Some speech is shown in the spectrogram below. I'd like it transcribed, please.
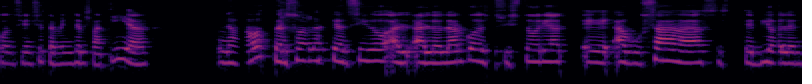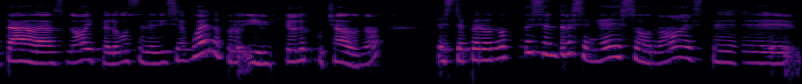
conciencia también de empatía, ¿no? Personas que han sido a, a lo largo de su historia eh, abusadas, este, violentadas, ¿no? Y que luego se le dice, bueno, pero, y yo lo he escuchado, ¿no? Este, pero no te centres en eso, ¿no? Este,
